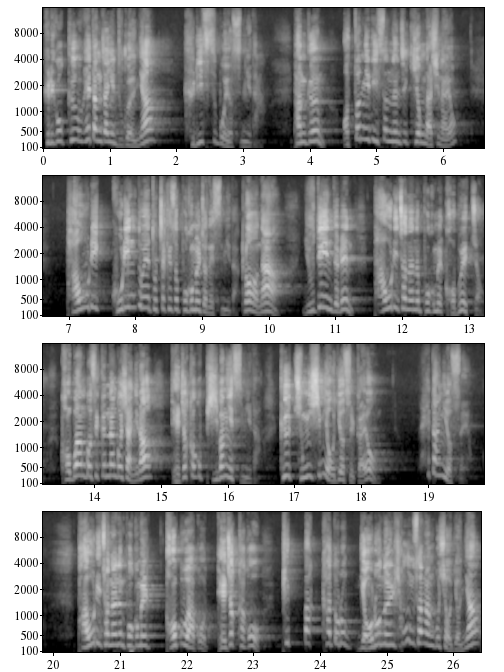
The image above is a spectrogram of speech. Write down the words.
그리고 그 회당장이 누구였냐? 그리스보였습니다. 방금 어떤 일이 있었는지 기억나시나요? 바울이 고린도에 도착해서 복음을 전했습니다. 그러나 유대인들은 바울이 전하는 복음을 거부했죠. 거부한 것에 끝난 것이 아니라 대적하고 비방했습니다. 그 중심이 어디였을까요? 회당이었어요. 바울이 전하는 복음을 거부하고 대적하고 핍박하도록 여론을 형성한 곳이 어디였냐?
